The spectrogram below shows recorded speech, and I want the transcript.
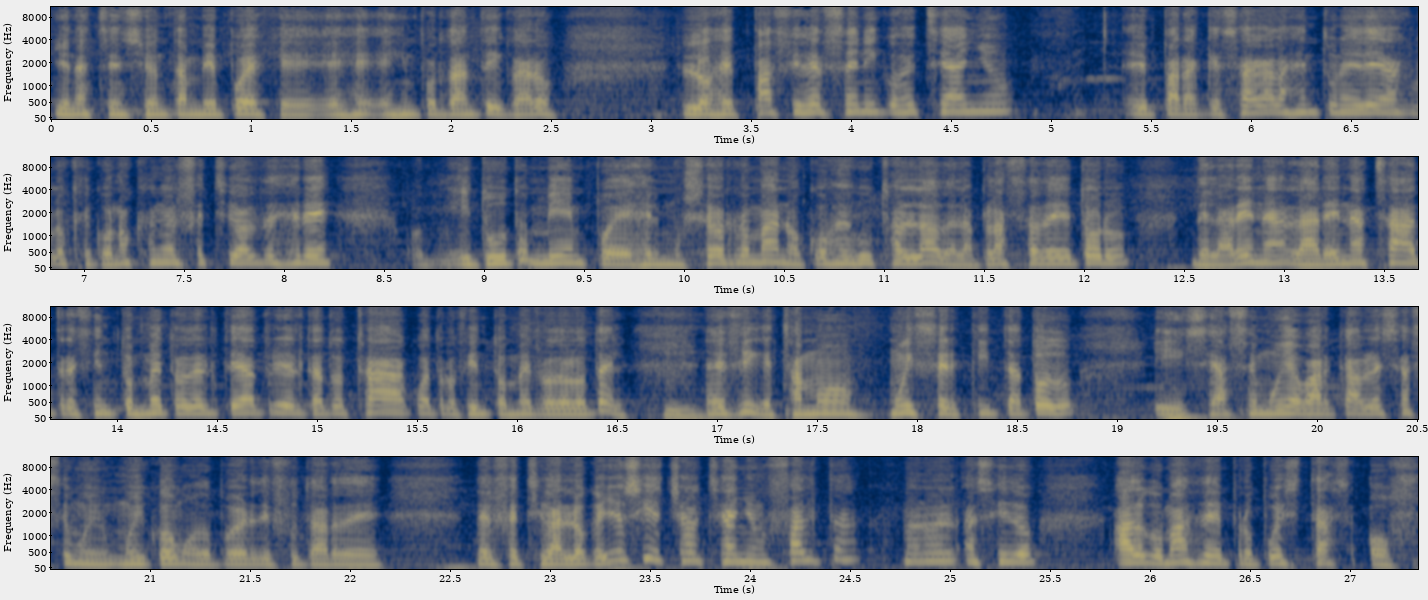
y una extensión también pues que es importante, y claro, los espacios escénicos este año eh, para que se haga la gente una idea, los que conozcan el Festival de Jerez, y tú también, pues el Museo Romano coge justo al lado de la Plaza de Toro, de la Arena, la Arena está a 300 metros del teatro y el teatro está a 400 metros del hotel. Es decir, que estamos muy cerquita todo y se hace muy abarcable, se hace muy, muy cómodo poder disfrutar de- del festival. Lo que yo sí he echado este año en falta, Manuel, ha sido algo más de propuestas off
